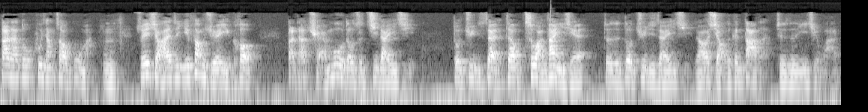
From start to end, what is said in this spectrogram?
大家都互相照顾嘛，嗯，所以小孩子一放学以后，大家全部都是聚在一起，都聚集在在吃晚饭以前，就是都聚集在一起，然后小的跟大的就是一起玩。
